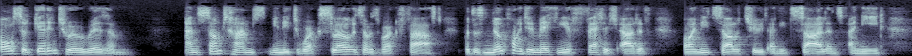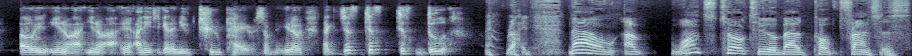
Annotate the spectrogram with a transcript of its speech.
also get into a rhythm. And sometimes you need to work slow and sometimes work fast. But there's no point in making a fetish out of, oh, I need solitude, I need silence, I need, oh, you know, I, you know, I, I need to get a new toupee or something. You know, like just, just, just do it. right now, I want to talk to you about Pope Francis,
